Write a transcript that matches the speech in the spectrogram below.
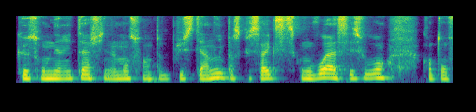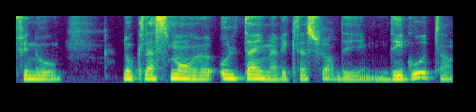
que son héritage finalement soit un peu plus terni, parce que c'est vrai que c'est ce qu'on voit assez souvent quand on fait nos, nos classements euh, all-time avec la sueur des, des GOAT, hein,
